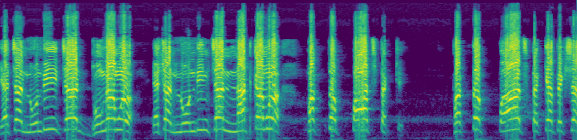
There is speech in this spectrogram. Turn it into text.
याच्या नोंदीच्या ढोंगामुळं याच्या नोंदींच्या नाटकामुळं फक्त पाच टक्के फक्त पाच टक्क्यापेक्षा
